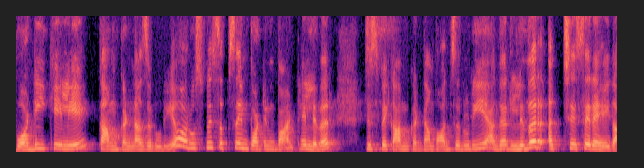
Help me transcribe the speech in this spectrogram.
बॉडी के लिए काम करना ज़रूरी है और उसमें सबसे इंपॉर्टेंट पार्ट है लिवर जिस पे काम करना बहुत ज़रूरी है। अगर लिवर अच्छे से रहेगा,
